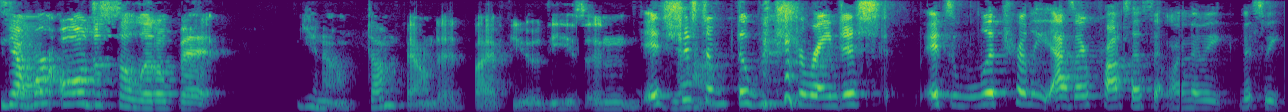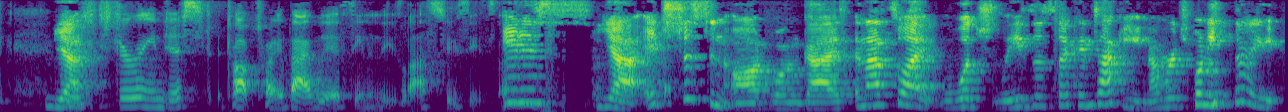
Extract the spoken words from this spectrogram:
Yeah, So, we're all just a little bit, you know, dumbfounded by a few of these, and It's yeah. just a, the strangest. It's literally as I process it more the week this week. yeah. the strangest top twenty-five we have seen in these last two seasons. It is, yeah, it's just an odd one, guys, and that's why, which leads us to Kentucky, number twenty-three.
